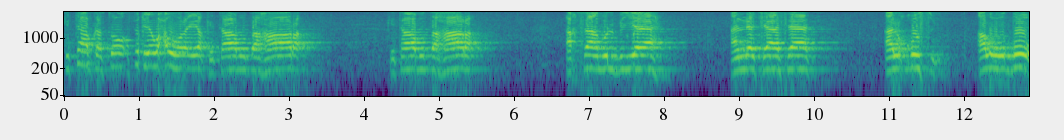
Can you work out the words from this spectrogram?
kitaab kastoo fiqiga waxa u horeeya kitaabu dahaara kitaabu dahaara aqsaamu اlbiyaah annajaasaat alqusl alwuduu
